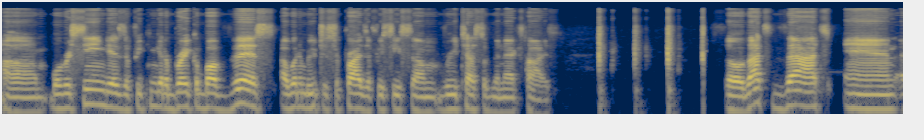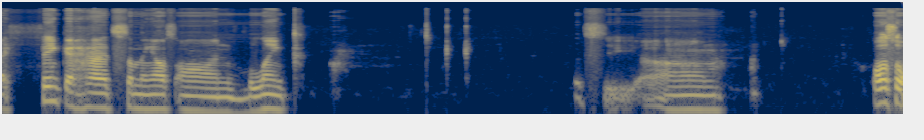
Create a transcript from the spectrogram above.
um, what we're seeing is if we can get a break above this, I wouldn't be too surprised if we see some retest of the next highs. So that's that. And I think I had something else on Blink let's see. Um, also,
